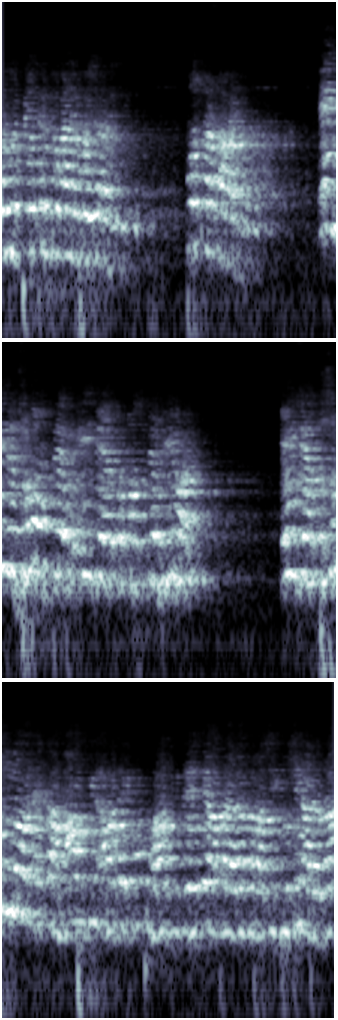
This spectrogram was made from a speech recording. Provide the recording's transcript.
হুজুর পেয়েছেন দোকানে পয়সা দিছি এই যে যুবকদের, এই যে এত কষ্টের ভিড় এই যে এত সুন্দর একটা মাহফিল আমাদের উপহার দিতে এতে আমরা এলাকাবাসী খুশি দাদা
